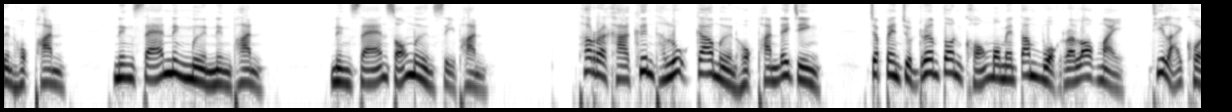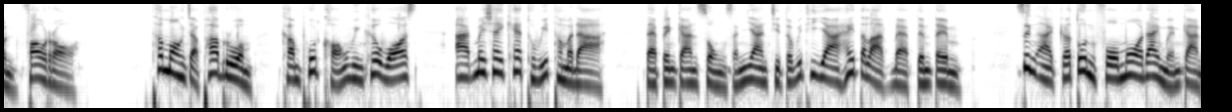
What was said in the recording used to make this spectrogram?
96,000 111,000 124,000 ถ้าราคาขึ้นทะลุ 96,000 ได้จริง จะเป็นจุดเริ่มต้นของโมเมนตัมบวกระลอกใหม่ที่หลายคนเฝ้ารอ ถ้ามองจากภาพรวมคำพูดของวิงเ e อร์วอสอาจไม่ใช่แค่ทวิตธรรมดา แต่เป็นการส่งสัญญาณจิตวิทยาให้ตลาดแบบเต็มๆ ซึ่งอาจกระตุ้นโฟโมได้เหมือนกัน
